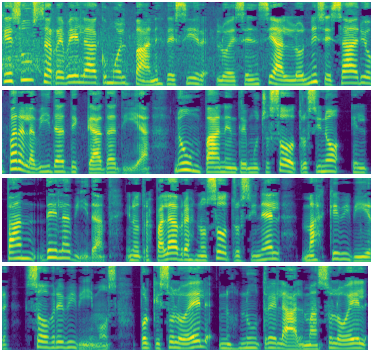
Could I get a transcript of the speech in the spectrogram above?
Jesús se revela como el pan, es decir, lo esencial, lo necesario para la vida de cada día, no un pan entre muchos otros, sino el pan de la vida. En otras palabras, nosotros sin Él, más que vivir, sobrevivimos, porque solo Él nos nutre el alma, solo Él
